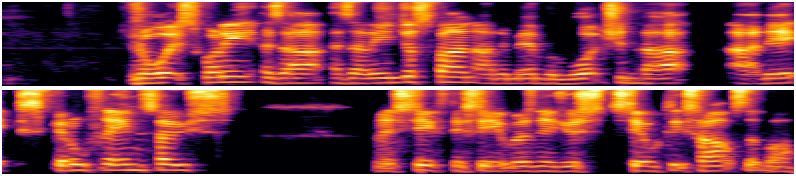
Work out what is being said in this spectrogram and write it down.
You know it's funny? As a as a Rangers fan, I remember watching that at an ex girlfriend's house. And it's safe to say it wasn't just Celtic's hearts that were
